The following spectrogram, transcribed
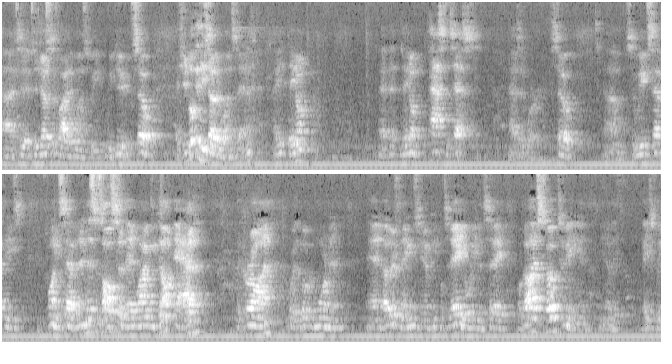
uh, to, to justify the ones we, we do. So as you look at these other ones, then, they, don't uh, they don't pass the test, as it were. So, so we accept these 27. And this is also then why we don't add the Quran or the Book of Mormon and other things. You know, people today will even say, well, God spoke to me. And, you know, they basically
